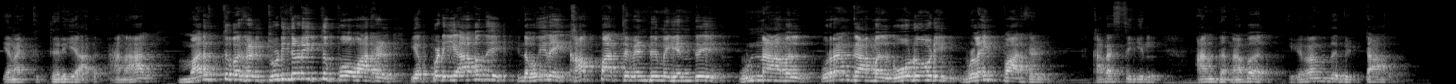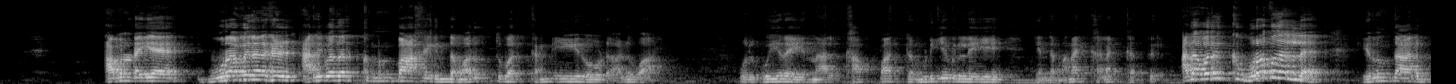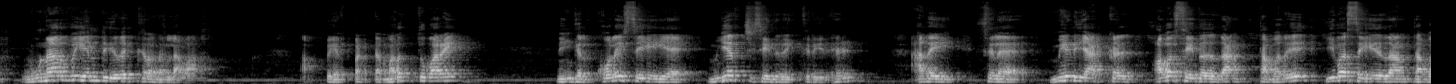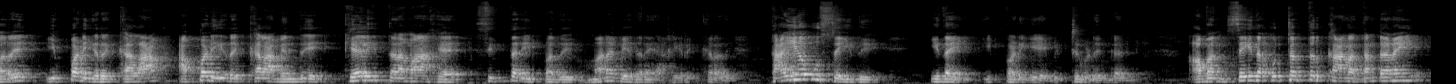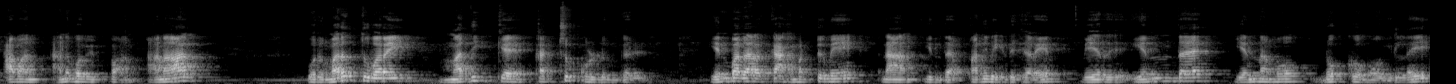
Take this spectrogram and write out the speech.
எனக்கு தெரியாது. ஆனால் மருத்துவர்கள் துடிதுடித்து போவார்கள். எப்படியாவது இந்த உயிரை காப்பாற்ற வேண்டுமே என்று உண்ணாமல் உறங்காமல் ஓடோடி உழைப்பார்கள். கடைசியில் அந்த நபர் இறந்து விட்டால் அவனுடைய உறவினர்கள் அறிவதற்கு முன்பாக இந்த மருத்துவர் கண்ணீரோடு அழுவார். ஒரு உயிரை என்னால் காப்பாற்ற முடியவில்லையே என்ற மனக்கலக்கத்தில். அது அவருக்கு உறவு அல்ல இருந்தாலும் உணர்வு என்று இருக்கிறதல்லவா அப்பேற்பட்ட மருத்துவரை நீங்கள் கொலை செய்ய முயற்சி செய்திருக்கிறீர்கள். அதை சில மீடியாக்கள் அவர் செய்ததுதான் தவறு இவர் செய்ததுதான் தவறு இப்படி இருக்கலாம் அப்படி இருக்கலாம் என்று கேலித்தனமாக சித்தரிப்பது மனவேதனையாக இருக்கிறது. தயவு செய்து இதை இப்படியே விட்டுவிடுங்கள். அவன் செய்த குற்றத்திற்கான தண்டனை அவன் அனுபவிப்பான். ஆனால் ஒரு மருத்துவரை மதிக்க கற்றுக்கொள்ளுங்கள் என்பதற்காக மட்டுமே நான் இந்த பதிவை இடுகிறேன். வேறு எந்த எண்ணமோ நோக்கமோ இல்லை.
